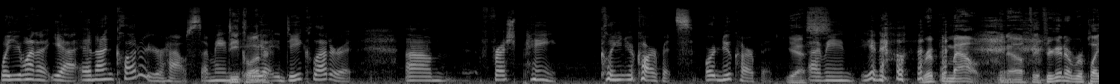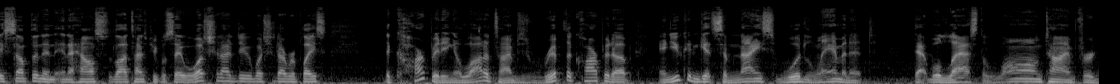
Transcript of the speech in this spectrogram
Well, you want to, yeah, and unclutter your house. I mean, Declutter. Yeah, declutter it. Um, fresh paint. Clean your carpets or new carpet. Yes. I mean, you know. Rip them out. You know, if, you're going to replace something in, in a house, a lot of times people say, "Well, what should I do? What should I replace?" The carpeting, a lot of times, is rip the carpet up, and you can get some nice wood laminate that will last a long time for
